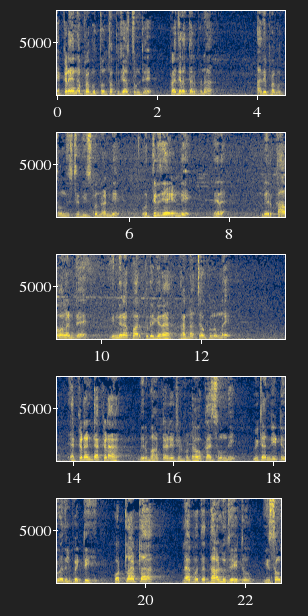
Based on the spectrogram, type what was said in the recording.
ఎక్కడైనా ప్రభుత్వం తప్పు చేస్తుంటే ప్రజల తరపున అది ప్రభుత్వం దృష్టి తీసుకురండి ఒత్తిడి చేయండి. మీరు కావాలంటే ఇందిరా పార్క్ దగ్గర ధర్నా చౌకులు ఉన్నాయి. ఎక్కడంటే అక్కడ మీరు మాట్లాడేటటువంటి అవకాశం ఉంది. వీటన్నిటిని వదిలిపెట్టి కొట్లాట్ల లేకపోతే దాళ్ళు చేయటం ఈ సంస్కృతి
